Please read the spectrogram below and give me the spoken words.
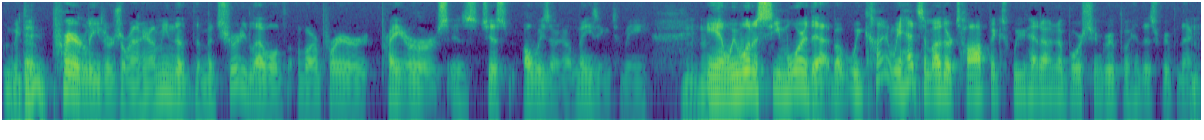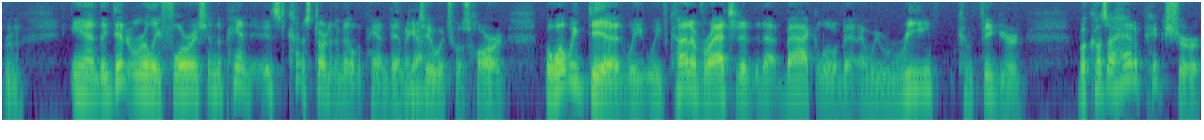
We uh, do. prayer leaders around here. I mean, the, the maturity level of, of our prayer prayers is just always amazing to me. And we want to see more of that. But we kind we had some other topics. We had an abortion group, we had this group and that group. And they didn't really flourish. And the pan, it's kind of started in the middle of the pandemic Yeah. too, which was hard. But what we did, we we've kind of ratcheted that back a little bit, and we reconfigured because I had a picture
